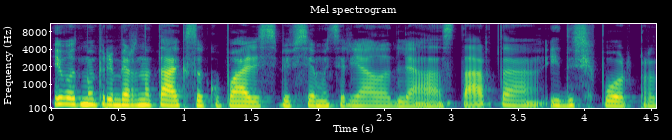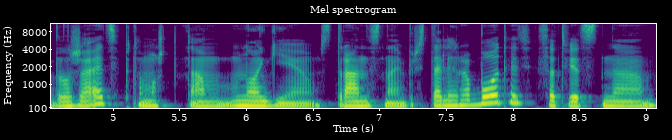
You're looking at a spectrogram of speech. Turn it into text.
И вот мы примерно так закупали себе все материалы для старта, и до сих пор продолжается, потому что там многие страны с нами перестали работать, соответственно,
